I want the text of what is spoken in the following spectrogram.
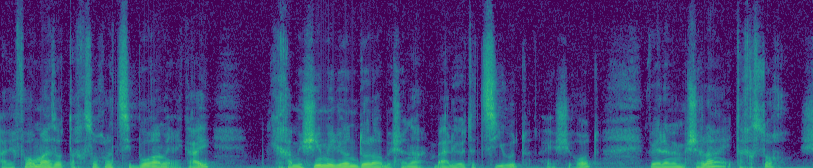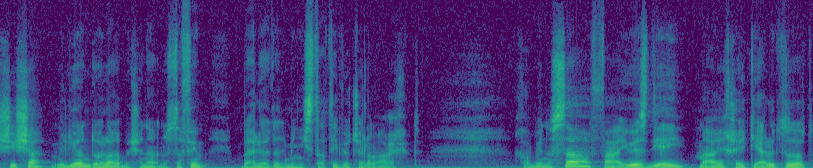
הרפורמה הזאת תחסוך לציבור האמריקאי 50 מיליון דולר בשנה בעלויות הציות הישירות, ולממשלה היא תחסוך 6 מיליון דולר בשנה נוספים בעלויות אדמיניסטרטיביות של המערכת. עכשיו בנוסף, ה-USDA מעריך שההתייעלות הזאת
